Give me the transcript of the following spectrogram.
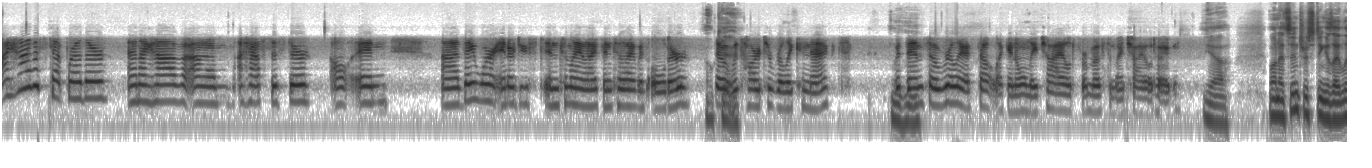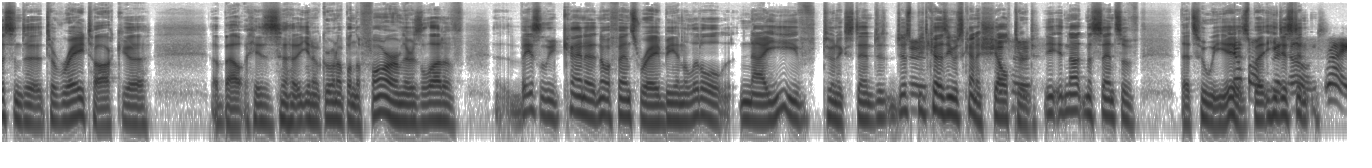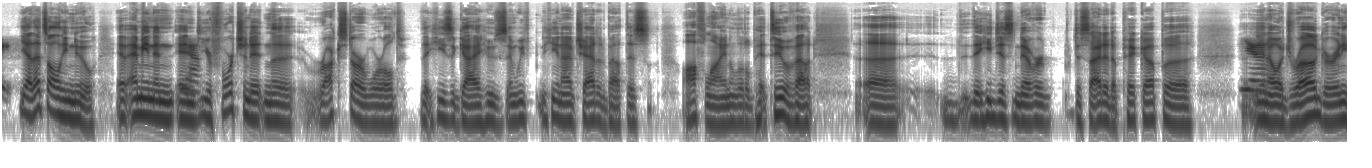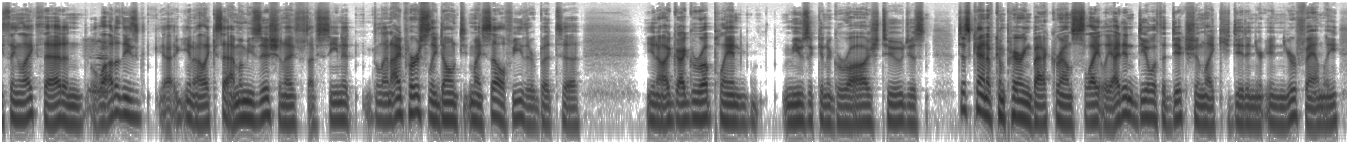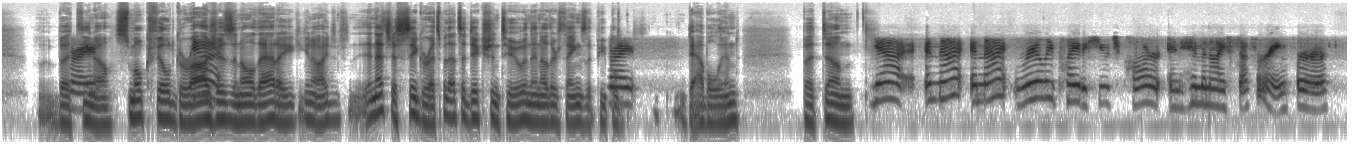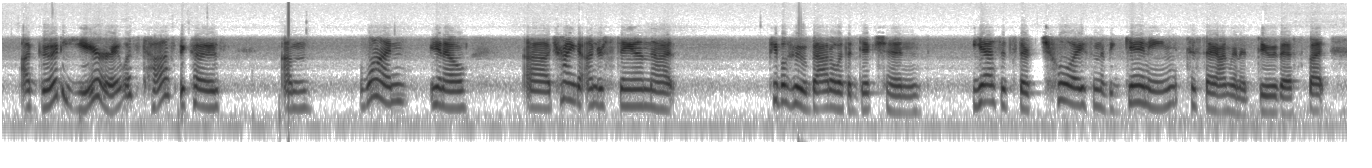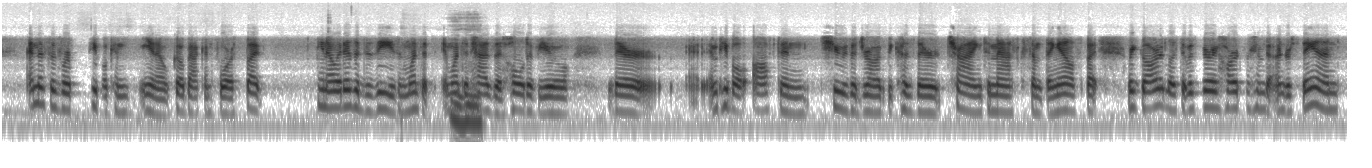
I have a stepbrother and I have um, a half sister, all, and uh, they weren't introduced into my life until I was older, so it was hard to really connect with them. So really, I felt like an only child for most of my childhood. Yeah. Well, and it's interesting as I listened to to Ray talk uh, about his, uh, you know, growing up on the farm. There's a lot of basically kind of no offense, Ray, being a little naive to an extent, just, just because he was kind of sheltered. I- not in the sense of that's who he is, but he just his own. didn't. Right. Yeah, that's all he knew. I mean, and and Yeah. you're fortunate in the rock star world that he's a guy who's and we've he and I have chatted about this offline a little bit too about uh, that he just never decided to pick up a Yeah. you know a drug or anything like that. And a lot of these, uh, you know, like I said, I'm a musician. I've I've seen it, and I personally don't myself either, but. Uh, you know, I, I grew up playing music in a garage too, just just kind of comparing backgrounds slightly. I didn't deal with addiction like you did in your in your family, but you know, smoke filled garages and all that. I you know, I and that's just cigarettes, but that's addiction too, and then other things that people Right. Dabble in. But um, Yeah, and that and that really played a huge part in him and I suffering for a good year. It was tough because, um, one, you know, uh, trying to understand that people who battle with addiction, yes, it's their choice in the beginning to say I'm going to do this, but and this is where people can you know go back and forth, but you know it is a disease, and once it and once it mm-hmm. has a hold of you, there and people often choose a drug because they're trying to mask something else. But regardless, it was very hard for him to understand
